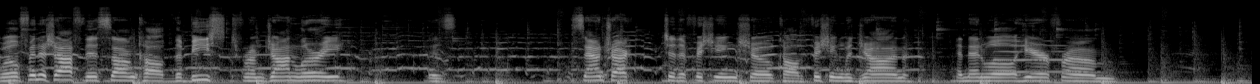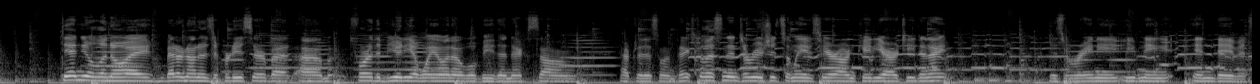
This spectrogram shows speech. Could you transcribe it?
We'll finish off this song called The Beast from John Lurie. His soundtrack to the fishing show called Fishing with John. And then we'll hear from Daniel Lanois, better known as a producer, but um, For the Beauty of Wynona will be the next song after this one. Thanks for listening to Roots and Leaves here on KDRT tonight, this rainy evening in Davis.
